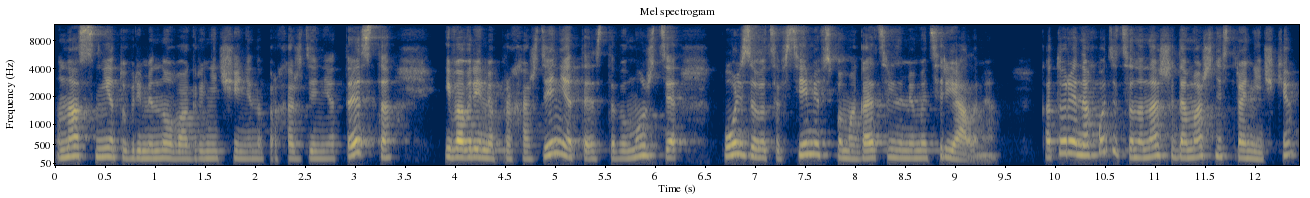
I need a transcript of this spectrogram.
У нас нет временного ограничения на прохождение теста, и во время прохождения теста вы можете пользоваться всеми вспомогательными материалами, которые находятся на нашей домашней страничке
